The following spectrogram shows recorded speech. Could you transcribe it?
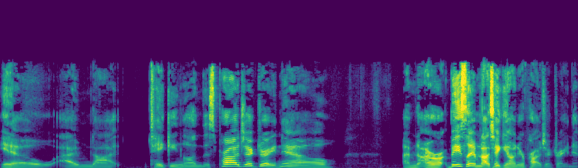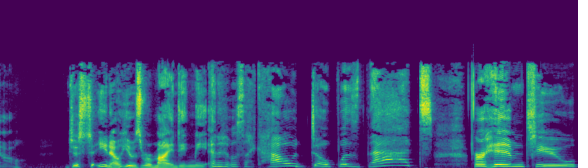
you know, I'm not taking on this project right now. I'm not basically I'm not taking on your project right now. Just you know, he was reminding me and it was like how dope was that for him to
